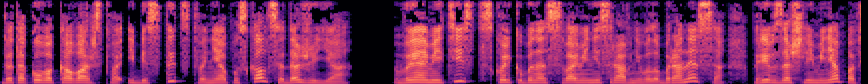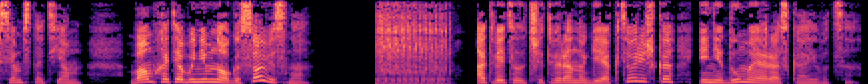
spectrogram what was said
До такого коварства и бесстыдства не опускался даже я. Вы, аметист, сколько бы нас с вами не сравнивала баронесса, превзошли меня по всем статьям. Вам хотя бы немного совестно?» ответил четвероногий актеришка и не думая раскаиваться.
